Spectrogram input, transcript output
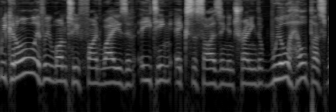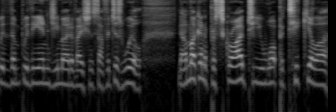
we can all, if we want to, find ways of eating, exercising, and training that will help us with the with the energy motivation stuff. It just will. Now, I'm not going to prescribe to you what particular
